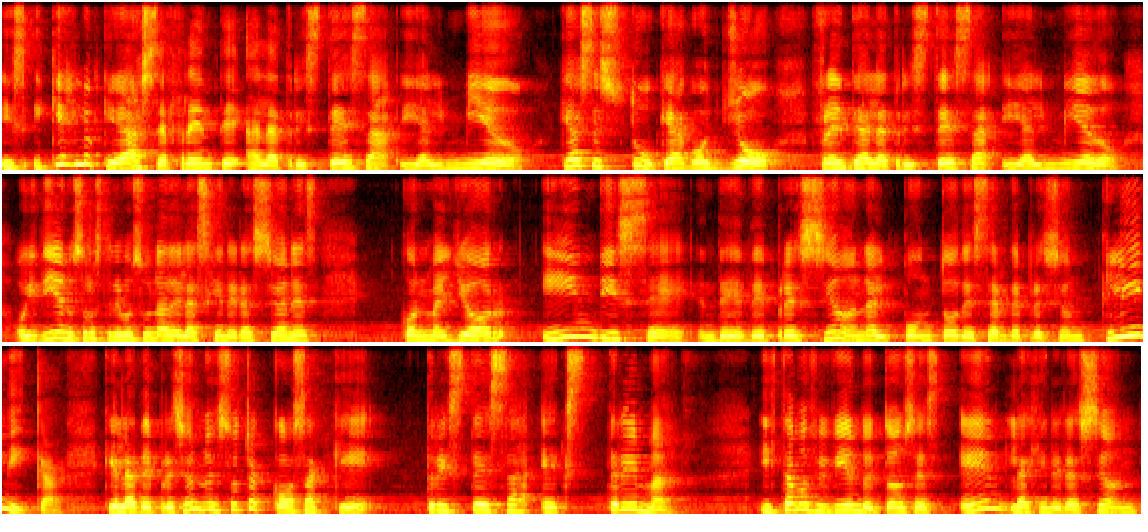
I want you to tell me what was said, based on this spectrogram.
¿Y qué es lo que hace frente a la tristeza y al miedo? ¿Qué haces tú? ¿Qué hago yo frente a la tristeza y al miedo? Hoy día nosotros tenemos una de las generaciones con mayor índice de depresión al punto de ser depresión clínica, que la depresión no es otra cosa que tristeza extrema. Y estamos viviendo entonces en la generación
